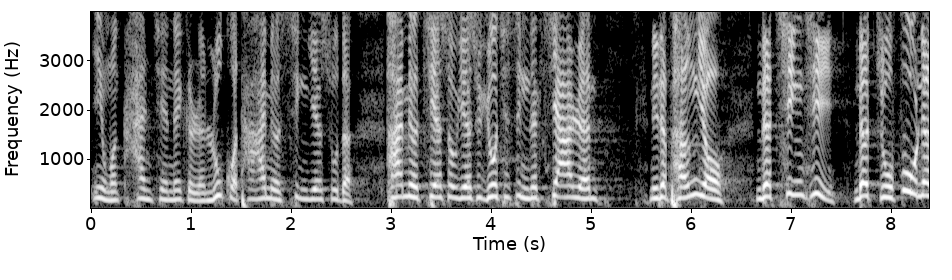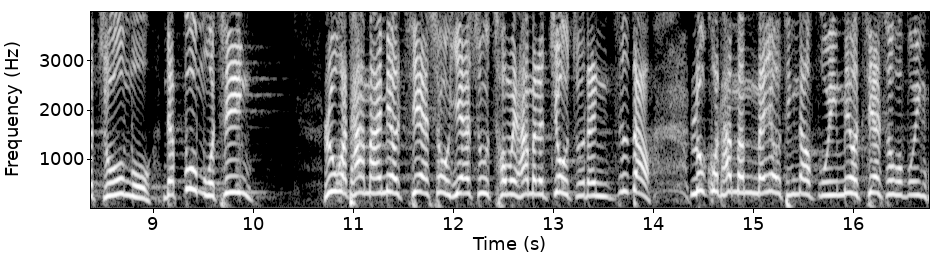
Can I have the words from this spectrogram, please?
因为我们看见那个人，如果他还没有信耶稣的，他还没有接受耶稣，尤其是你的家人。你的朋友、你的亲戚、你的祖父、你的祖母、你的父母亲，如果他们还没有接受耶稣成为他们的救主的，你知道，如果他们没有听到福音、没有接受过福音，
